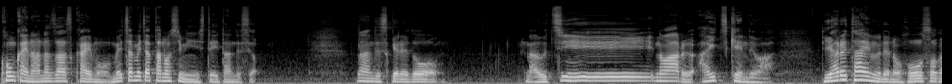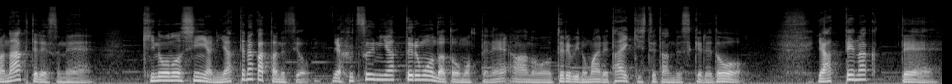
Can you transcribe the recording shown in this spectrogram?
今回のアナザースカイもめちゃめちゃ楽しみにしていたんですよ。なんですけれど、まあ、うちのある愛知県ではリアルタイムでの放送がなくてですね昨日の深夜にやってなかったんですよ。いや普通にやってるもんだと思ってねあのテレビの前で待機してたんですけれどやってなくて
